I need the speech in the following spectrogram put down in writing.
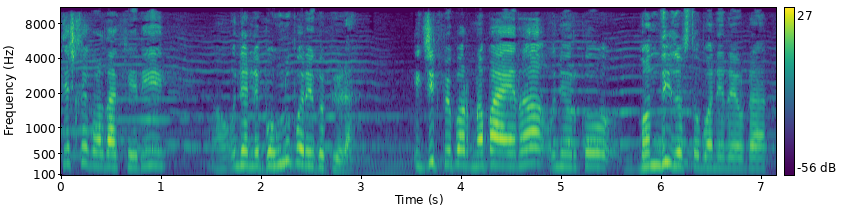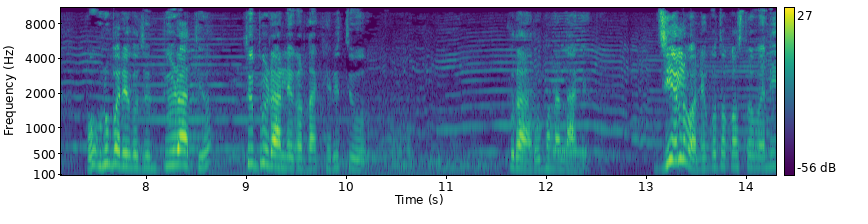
त्यसले गर्दाखेरि उनीहरूले भोग्नु परेको पीडा। एक्जिट पेपर नपाएर उनीहरूको बन्दी जस्तो बनेर एउटा भोग्नु परेको जुन पीडा थियो त्यो पीडाले गर्दाखेरि त्यो कुराहरू मलाई लागेको। जेल भनेको त कस्तो भने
